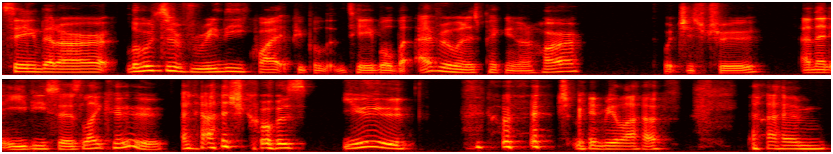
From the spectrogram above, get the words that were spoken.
saying there are loads of really quiet people at the table, but everyone is picking on her, which is true. And then Evie says, like who? And Ash goes, you, which made me laugh. Um,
